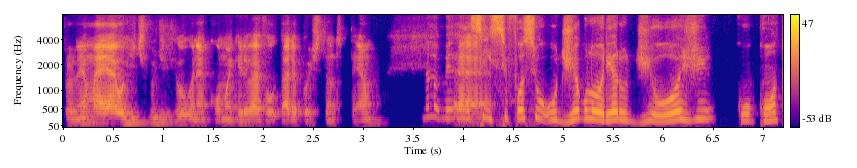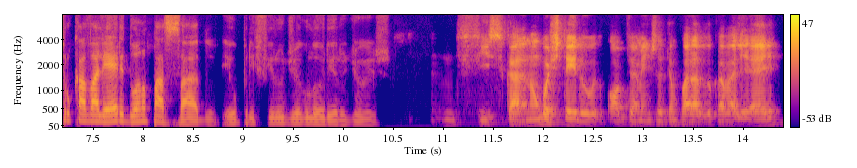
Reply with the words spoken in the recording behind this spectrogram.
problema é o ritmo de jogo, né? Como é que ele vai voltar depois de tanto tempo. Não, é... Assim, se fosse o Diego Loureiro de hoje contra o Cavalieri do ano passado, eu prefiro o Diego Loureiro de hoje difícil, cara. Não gostei, do, obviamente, da temporada do Cavalieri.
